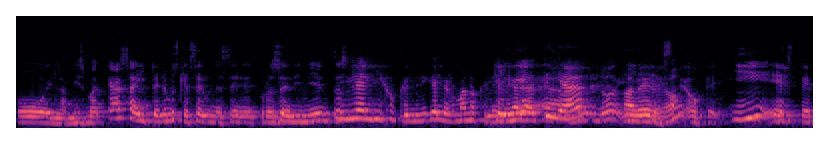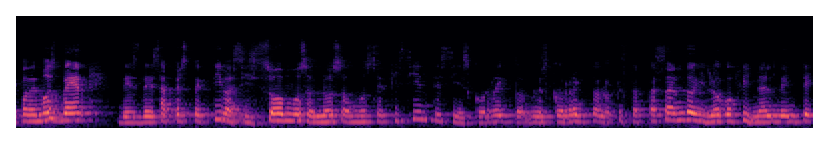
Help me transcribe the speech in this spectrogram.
O en la misma casa y tenemos que hacer una serie de procedimientos Dile al hijo que le diga al hermano que le que diga a la tía. ah, ¿no? A ver, este, ¿no? ok. Y este, podemos ver desde esa perspectiva si somos o no somos eficientes, si es correcto o no es correcto lo que está pasando y luego finalmente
